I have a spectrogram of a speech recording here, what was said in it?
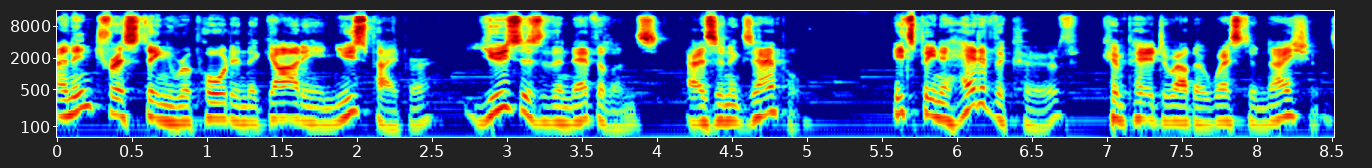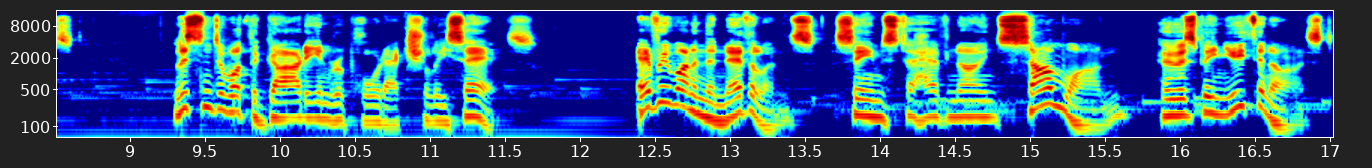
An interesting report in the Guardian newspaper uses the Netherlands as an example. It's been ahead of the curve compared to other Western nations. Listen to what the Guardian report actually says. Everyone in the Netherlands seems to have known someone who has been euthanized.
